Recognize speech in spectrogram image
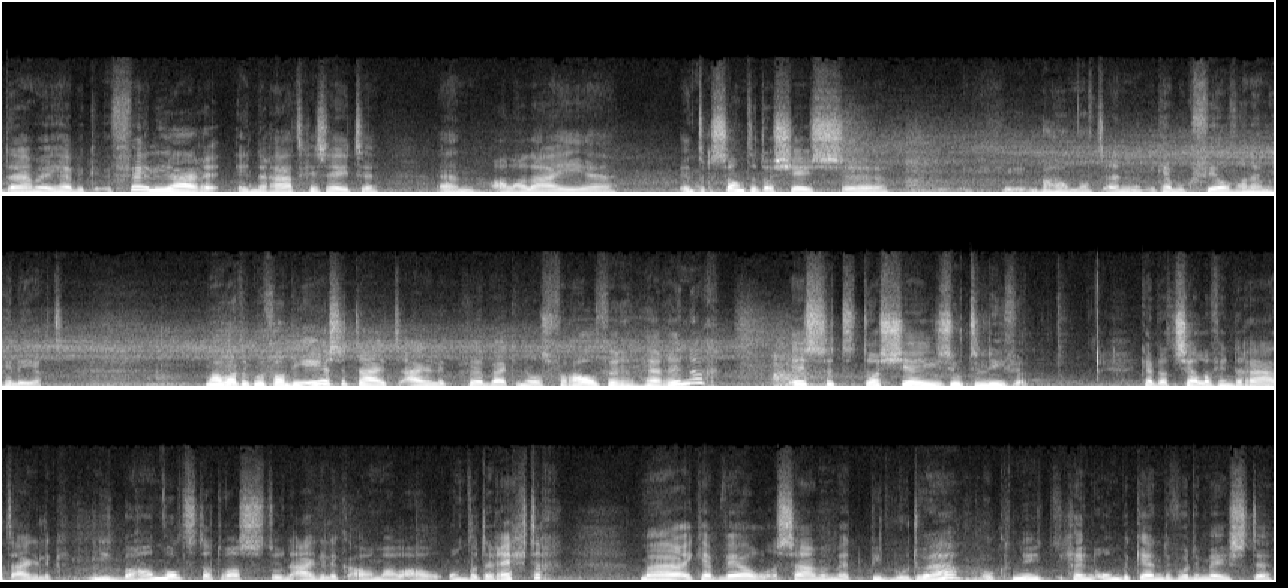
Daarmee heb ik vele jaren in de raad gezeten en allerlei uh, interessante dossiers uh, behandeld. En ik heb ook veel van hem geleerd. Maar wat ik me van die eerste tijd eigenlijk uh, bij Knils vooral herinner, is het dossier Zoete Lieve. Ik heb dat zelf in de raad eigenlijk niet behandeld. Dat was toen eigenlijk allemaal al onder de rechter. Maar ik heb wel samen met Piet Boudois, ook niet, geen onbekende voor de meesten,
